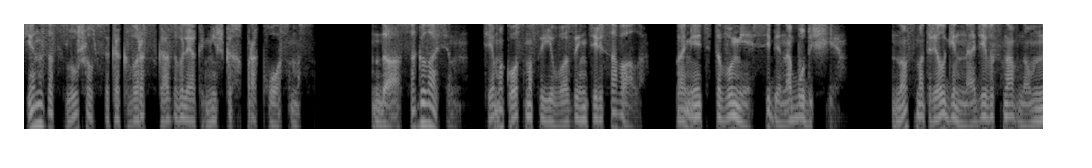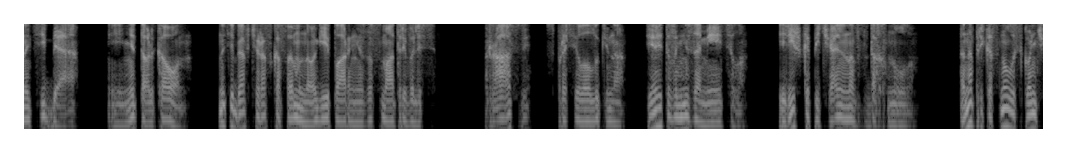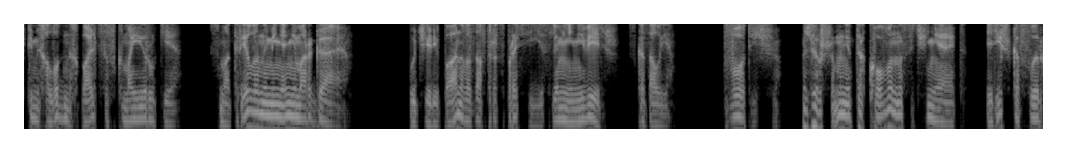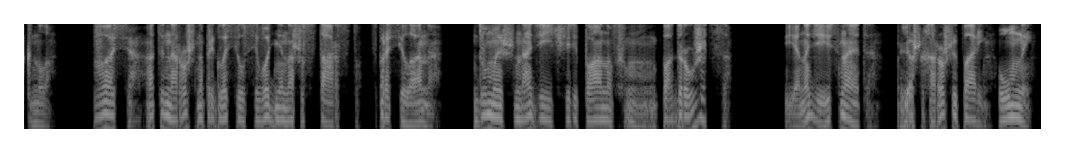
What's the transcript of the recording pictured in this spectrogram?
Ген заслушался, как вы рассказывали о книжках про космос. Да, согласен. Тема космоса его заинтересовала. Пометь-то в уме себе на будущее. Но смотрел Геннадий в основном на тебя. И не только он. На тебя вчера в кафе многие парни засматривались». «Разве?» — спросила Лукина. «Я этого не заметила». Иришка печально вздохнула. Она прикоснулась кончиками холодных пальцев к моей руке. Смотрела на меня, не моргая. «У Черепанова завтра спроси, если мне не веришь», — сказал я. «Вот еще. Леша мне такого насочиняет». Иришка фыркнула. «Вася, а ты нарочно пригласил сегодня нашу старосту?» — спросила она. «Думаешь, Надя и Черепанов подружатся?» «Я надеюсь на это. Леша хороший парень, умный».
